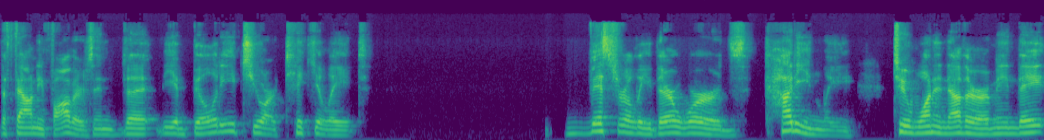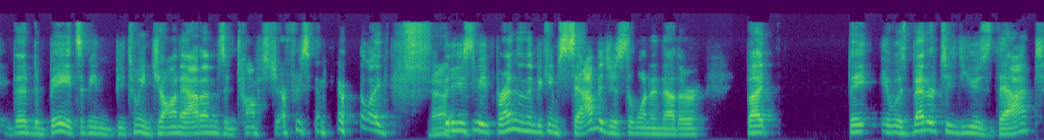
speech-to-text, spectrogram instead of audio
the founding fathers and the the ability to articulate viscerally their words cuttingly to one another. I mean, they the debates. I mean, between John Adams and Thomas Jefferson, they were like yeah. they used to be friends and they became savages to one another. But they it was better to use that.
